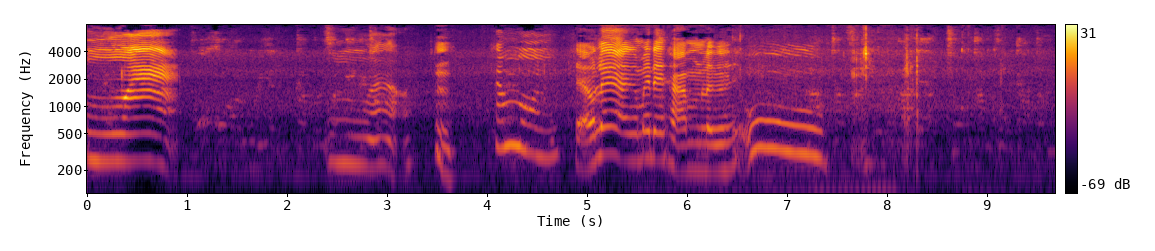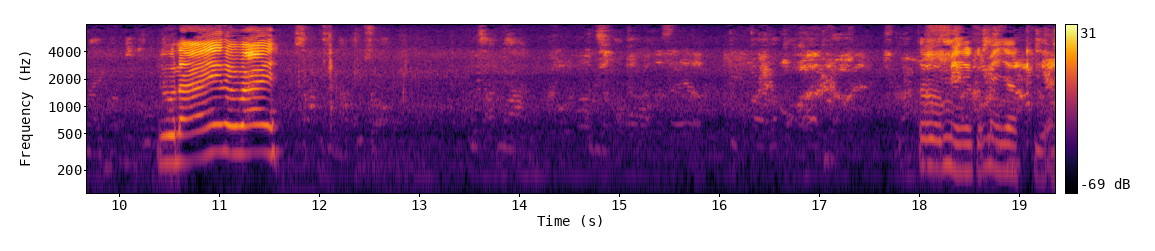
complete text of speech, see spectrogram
มัว มัวเหรออืมข้างบนแถวแรกยังไม่ได้ทำเลยอู้อยู่ไหนเลยไปตัวมีก็ไม่อยากเขียน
